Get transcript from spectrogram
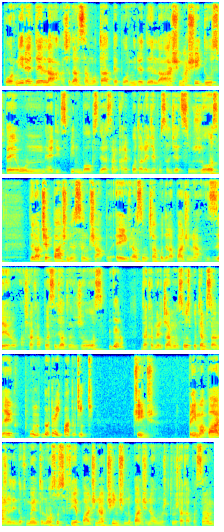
pornire de la, așadar s-a mutat pe pornire de la și m-a și dus pe un edit spin box de asta în care pot alege cu săgeți sus jos de la ce pagină să înceapă. Ei, vreau să înceapă de la pagina 0, așa că apăs săgeată în jos. 0. Dacă mergeam în sus, puteam să aleg 1, 2, 3, 4, 5. 5. Prima pagină din documentul nostru să fie pagina 5, nu pagina 1. Și atunci dacă apăsam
